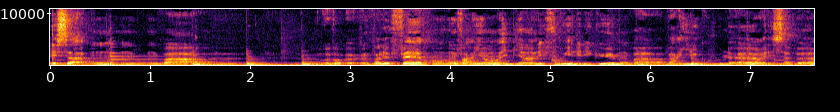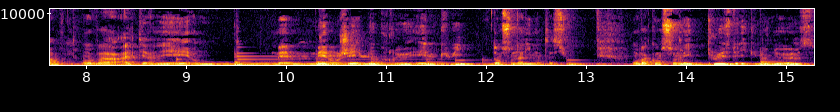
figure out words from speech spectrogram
Et ça, on, va... Euh, on va le faire en, variant eh bien, les fruits et les légumes, on va varier les couleurs et les saveurs, on va alterner ou, même mélanger le cru et le cuit dans son alimentation. On va consommer plus de légumineuses,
